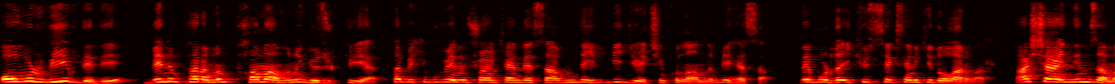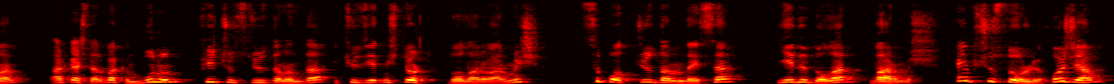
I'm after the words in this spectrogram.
overview dediği benim paramın tamamının gözüktüğü yer. Tabii ki bu benim şu an kendi hesabım değil. Video için kullandığım bir hesap. Ve burada 282 dolar var. Aşağı indiğim zaman arkadaşlar bakın bunun futures cüzdanında 274 dolar varmış. Spot cüzdanında ise 7 dolar varmış. Hep şu soruluyor. Hocam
